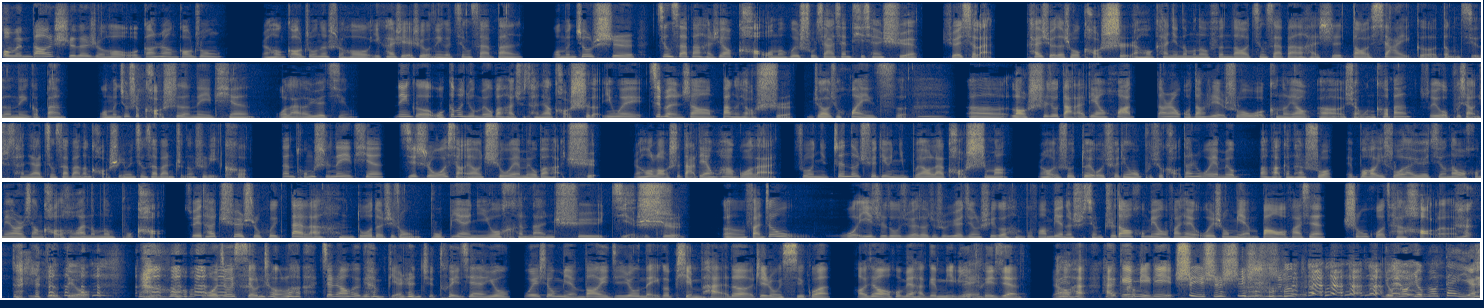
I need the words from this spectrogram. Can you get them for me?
我们当时的时候，我刚上高中，然后高中的时候一开始也是有那个竞赛班，我们就是竞赛班还是要考，我们会暑假先提前学学起来，开学的时候考试，然后看你能不能分到竞赛班，还是到下一个等级的那个班。我们就是考试的那一天，我来了月经。那个我根本就没有办法去参加考试的，因为基本上半个小时你就要去换一次。嗯，呃，老师就打来电话，当然我当时也说我可能要呃选文科班，所以我不想去参加竞赛班的考试，因为竞赛班只能是理科。但同时那一天，即使我想要去，我也没有办法去。然后老师打电话过来说：“你真的确定你不要来考试吗？”然后我就说：“对，我确定我不去考。”但是我也没有办法跟他说：“哎，不好意思，我来月经，那我后面要是想考的话，我还能不能补考？”所以它确实会带来很多的这种不便，你又很难去解释。嗯，反正我一直都觉得，就是月经是一个很不方便的事情。直到后面我发现有卫生棉棒，我发现生活才好了 一丢丢。然后我就形成了经常会跟别人去推荐用卫生棉棒以及用哪个品牌的这种习惯。好像我后面还跟米粒推荐。然后还还给米粒试一试试一试，有没有有没有代言？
